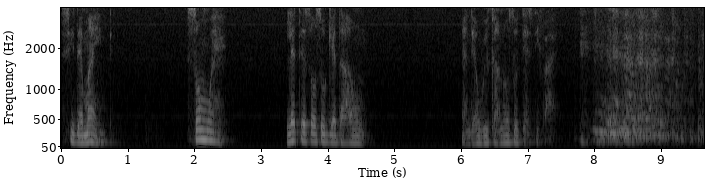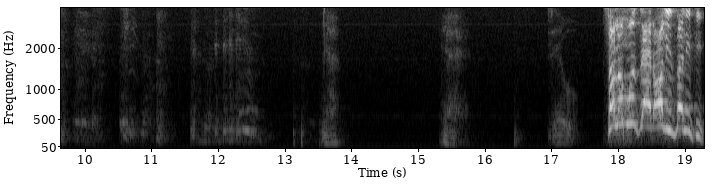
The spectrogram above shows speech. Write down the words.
see the mind, somewhere, let us also get our own. And then we can also testify. Solomon said all is vanity.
